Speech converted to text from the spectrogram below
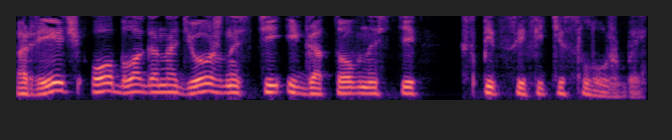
Речь о благонадежности и готовности к специфике службы.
